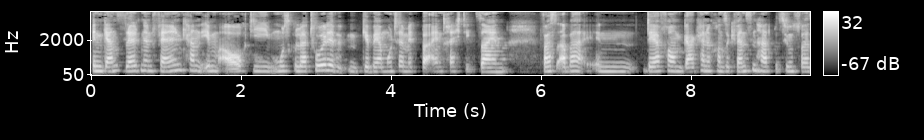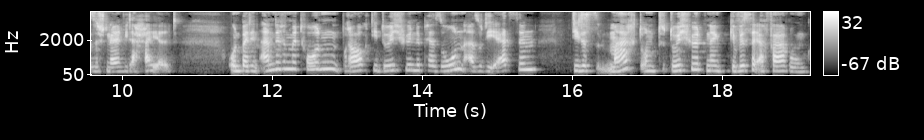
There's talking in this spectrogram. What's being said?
in ganz seltenen Fällen kann eben auch die Muskulatur der Gebärmutter mit beeinträchtigt sein, was aber in der Form gar keine Konsequenzen hat, beziehungsweise schnell wieder heilt. Und bei den anderen Methoden braucht die durchführende Person, also die Ärztin, die das macht und durchführt, eine gewisse Erfahrung.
